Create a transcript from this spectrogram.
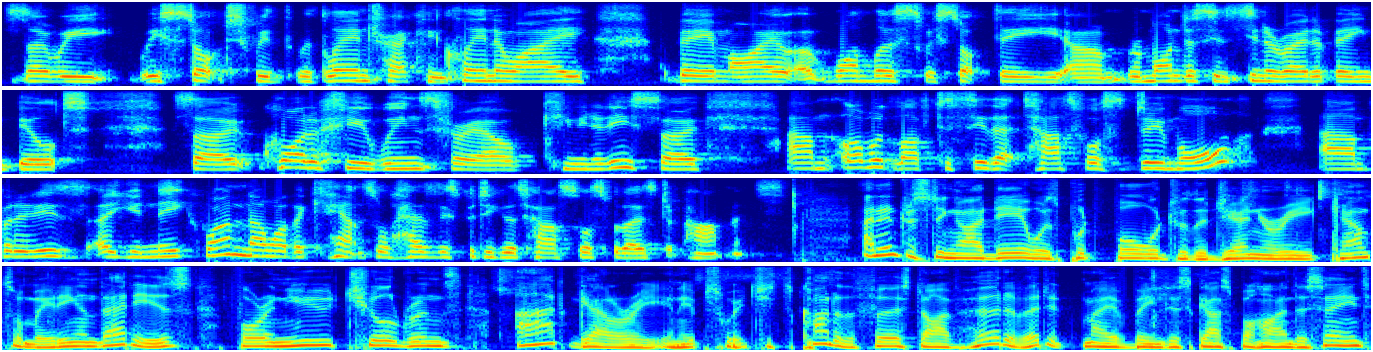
So we, we stopped with, with Lantrak and Cleanaway, BMI, uh, Wanless. We stopped the um, incinerator being built. So quite a few wins for our community. So um, I would love to see that task force do more, um, but it is a unique one. No other council has this particular task force for those departments. An interesting idea was put forward to the January council meeting, and that is for a new children's art gallery in Ipswich. It's kind of the first I've heard of it. It may have been discussed behind the scenes.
